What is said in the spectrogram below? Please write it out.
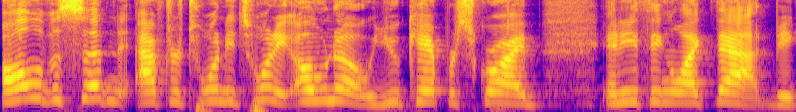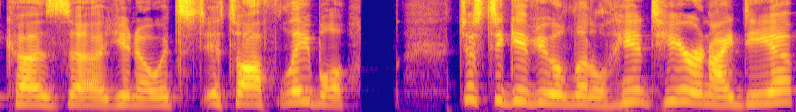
all of a sudden after 2020 oh no you can't prescribe anything like that because uh, you know it's it's off label just to give you a little hint here an idea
